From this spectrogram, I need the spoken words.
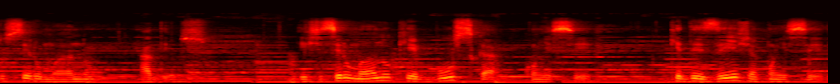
do ser humano a Deus. Este ser humano que busca conhecer, que deseja conhecer,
